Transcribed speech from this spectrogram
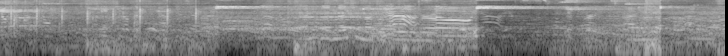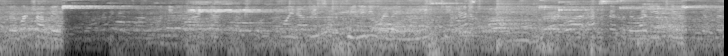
yoga teach yoga to kids. Yeah, no, I know you mentioned that before Yeah, when we so were up. yeah, it's it's great. I'm, I'm, the workshop is, is really good. So I'm looking for I guess like going out into the community where they need teachers or accessibility to yoga.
